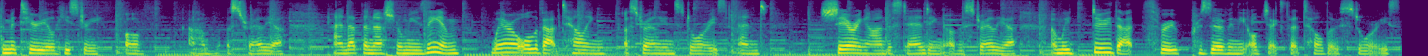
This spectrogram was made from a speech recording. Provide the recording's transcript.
the material history of um, Australia. And at the National Museum, we're all about telling Australian stories and sharing our understanding of Australia. And we do that through preserving the objects that tell those stories.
